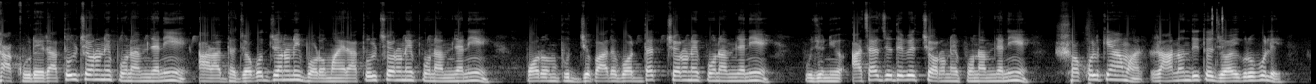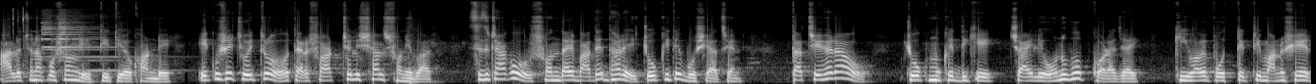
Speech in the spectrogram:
ঠাকুরের আতুল চরণে প্রণাম জানিয়ে, আরাধ্যা জগৎজননী বড় মায়ের আতুল চরণে প্রণাম জানিয়ে, পরম পূজ্যপাদ বর্দার চরণে প্রণাম জানিয়ে, পূজনীয় আচার্যদেবের চরণে প্রণাম জানিয়ে, সকলকে আমার রানন্দিত জয়গুরু বলে আলোচনা প্রসঙ্গে তৃতীয় খণ্ডে। একুশে চৈত্র, তেরোশো আটচল্লিশ সাল শনিবার। শ্রী ঠাকুর সন্ধ্যায় বাদের ধারে চৌকিতে বসে আছেন। তার চেহারাও চোখ মুখের দিকে চাইলে অনুভব করা যায়। কীভাবে প্রত্যেকটি মানুষের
